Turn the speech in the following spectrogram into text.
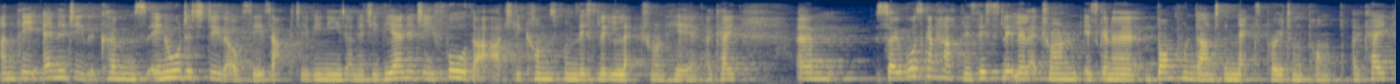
And the energy that comes, in order to do that, obviously it's active, you need energy. The energy for that actually comes from this little electron here, okay? Um, so what's going to happen is this little electron is going to bump on down to the next proton pump, okay?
